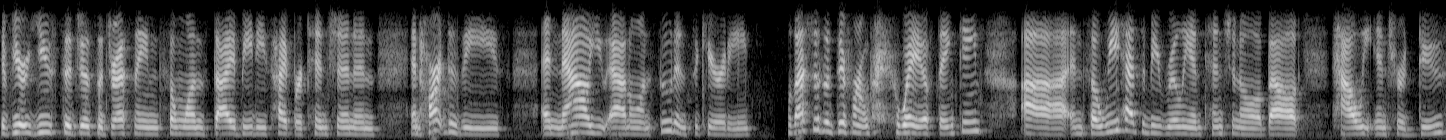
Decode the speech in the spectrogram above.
if you're used to just addressing someone's diabetes, hypertension, and and heart disease, and now you add on food insecurity, well, that's just a different way of thinking. Uh, and so we had to be really intentional about how we introduced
